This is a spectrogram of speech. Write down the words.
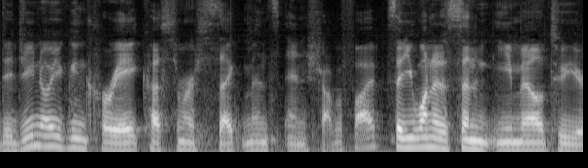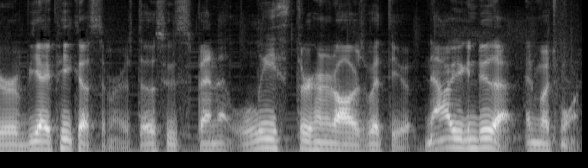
Did you know you can create customer segments in Shopify? Say you wanted to send an email to your VIP customers, those who spend at least $300 with you. Now you can do that and much more.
